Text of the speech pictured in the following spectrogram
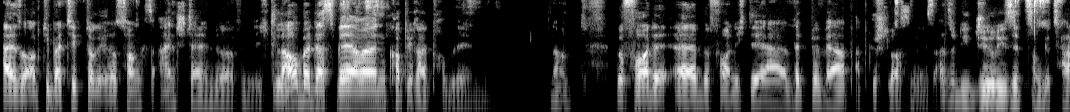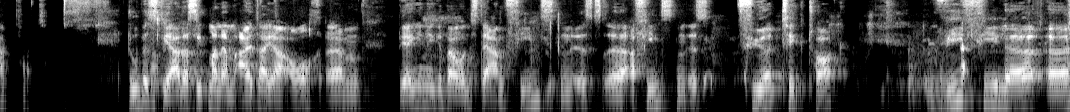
Also ob die bei TikTok ihre Songs einstellen dürfen. Ich glaube, das wäre ein Copyright-Problem. Ne? Bevor, de, äh, bevor nicht der Wettbewerb abgeschlossen ist, also die Jury-Sitzung getagt hat. Du bist ja, das sieht man im Alter ja auch, ähm, derjenige bei uns, der am affinsten ist, äh, affinsten ist für TikTok wie viele äh,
